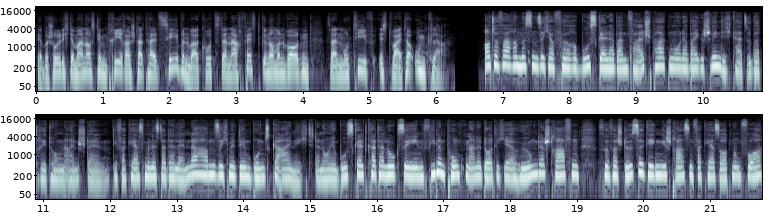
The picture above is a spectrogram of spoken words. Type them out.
Der beschuldigte Mann aus dem Trierer Stadtteil Zeven war kurz danach festgenommen worden. Sein Motiv ist weiter unklar. Autofahrer müssen sich auf höhere Bußgelder beim Falschparken oder bei Geschwindigkeitsübertretungen einstellen. Die Verkehrsminister der Länder haben sich mit dem Bund geeinigt. Der neue Bußgeldkatalog sehe in vielen Punkten eine deutliche Erhöhung der Strafen für Verstöße gegen die Straßenverkehrsordnung vor,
